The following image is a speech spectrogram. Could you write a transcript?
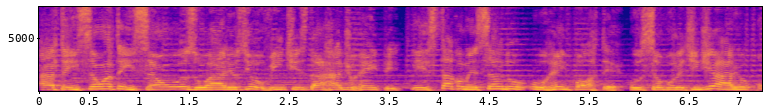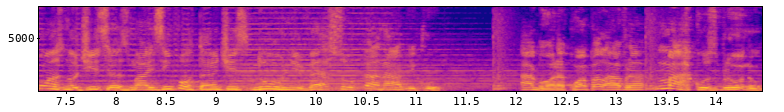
Atenção, atenção, usuários e ouvintes da Rádio Ramp. Está começando o Repórter, o seu boletim diário com as notícias mais importantes do universo canábico. Agora com a palavra, Marcos Bruno.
